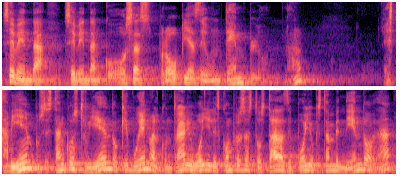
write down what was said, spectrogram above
se venda, se vendan cosas propias de un templo, ¿no? Está bien, pues están construyendo, qué bueno, al contrario, voy y les compro esas tostadas de pollo que están vendiendo, ¿verdad?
